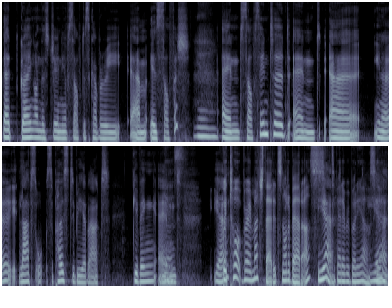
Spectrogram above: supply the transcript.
that going on this journey of self discovery um, is selfish yeah. and self centered and uh, you know, life's supposed to be about giving and Yes. yeah. We're taught very much that it's not about us. Yeah. It's about everybody else. yeah. Yeah.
